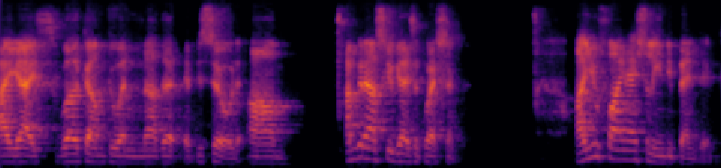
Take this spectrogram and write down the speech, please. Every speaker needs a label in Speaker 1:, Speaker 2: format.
Speaker 1: Hi guys, welcome to another episode. Um, I'm going to ask you guys a question. Are you financially independent?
